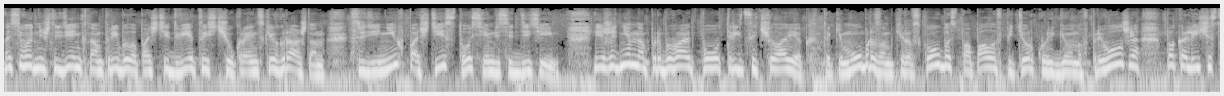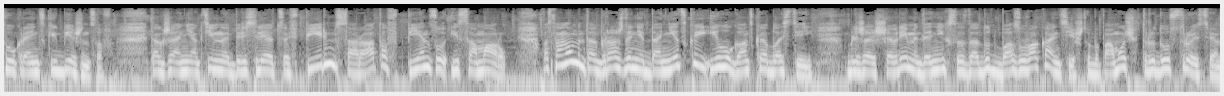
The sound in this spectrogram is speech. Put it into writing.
На сегодняшний день к нам прибыло почти 2000 украинских граждан. Среди них почти 170 детей. Ежедневно прибывают по 30 человек. Таким образом, Кировская область попала в пятерку регионов Приволжья по количеству украинских беженцев. Также они активно переселяются в Пермь, Саратов, Пензу и Самару. В основном это граждане Донецкой и Луганской областей. В ближайшее время для них создадут базу вакансий, чтобы помочь в трудоустройстве.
